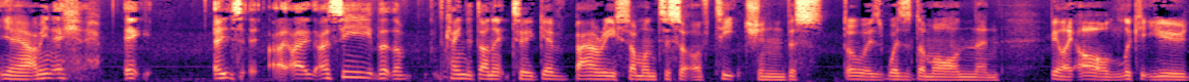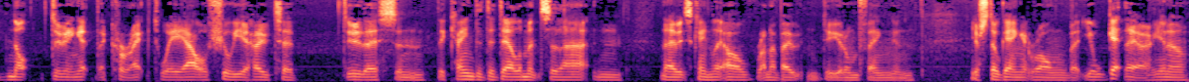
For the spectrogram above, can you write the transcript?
Yeah, I mean, it, it it's I- I see that they've kind of done it to give Barry someone to sort of teach and bestow his wisdom on, and be like, "Oh, look at you not doing it the correct way. I'll show you how to do this." And they kind of did elements of that, and now it's kind of like, "Oh, run about and do your own thing," and you're still getting it wrong, but you'll get there. You know.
